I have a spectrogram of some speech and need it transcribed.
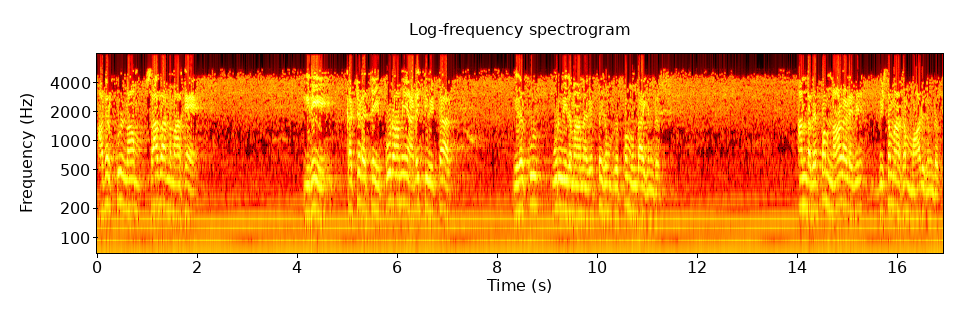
அதற்குள் நாம் சாதாரணமாக இதே கட்டடத்தை பூராமே அடைத்து விட்டால் இதற்குள் ஒரு விதமான வெப்பம் வெப்பம் உண்டாகின்றது. அந்த வெப்பம் நாளடைவில் விஷமாக மாறுகின்றது.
